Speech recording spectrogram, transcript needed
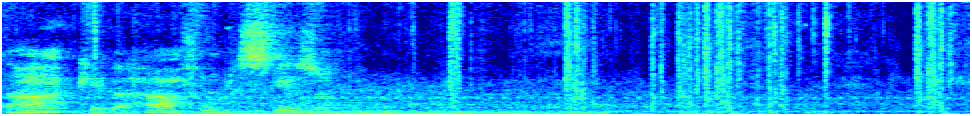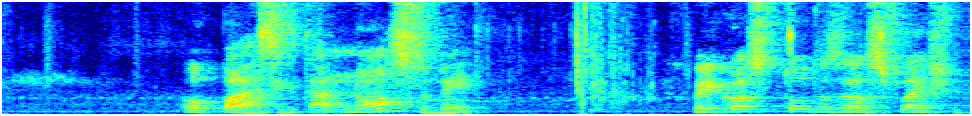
Tá, aqui garrafa, não preciso. Opa, esse aqui tá. Nossa, velho. Recuperei quase todas as flechas.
